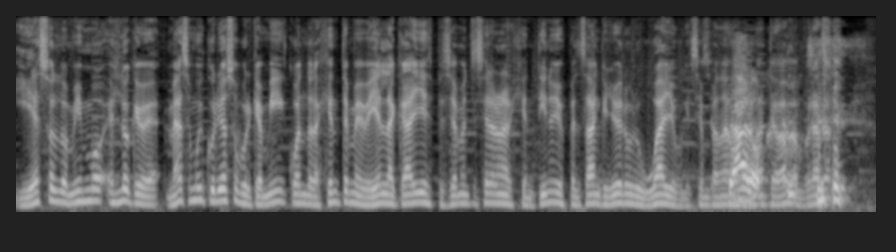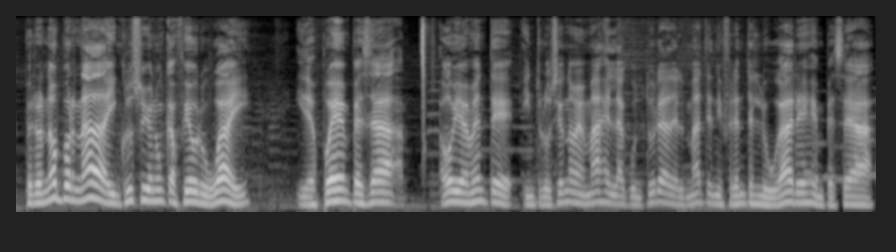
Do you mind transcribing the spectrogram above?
eso es lo mismo, es lo que me hace muy curioso porque a mí cuando la gente me veía en la calle, especialmente si eran argentinos, ellos pensaban que yo era uruguayo porque siempre andaba con el mate bajo el brazo. Pero no por nada, incluso yo nunca fui a Uruguay y después empecé a, obviamente, introduciéndome más en la cultura del mate en diferentes lugares, empecé a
